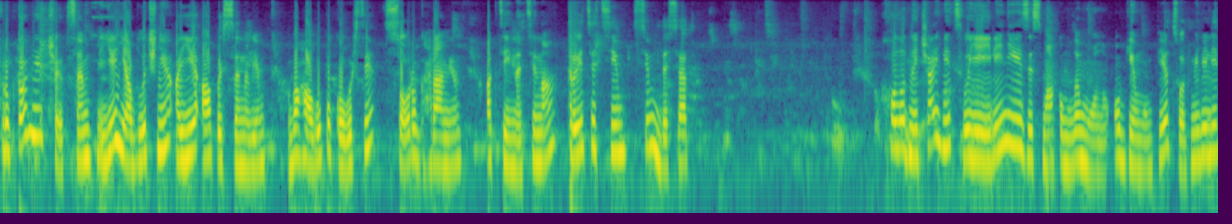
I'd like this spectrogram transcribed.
Фруктові чипси є яблучні, а є апельсинові. Вага в упаковочці 40 грамів. Акційна ціна 37,70. Холодний чай від своєї лінії зі смаком лимону об'ємом 500 мл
